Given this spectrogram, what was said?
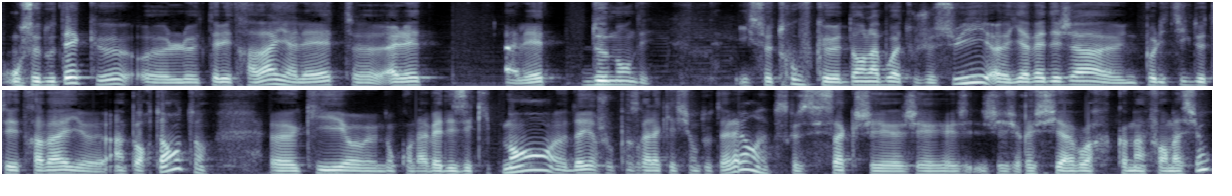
on se doutait que euh, le télétravail allait être, euh, allait allait être demandé. Il se trouve que dans la boîte où je suis, euh, il y avait déjà une politique de télétravail euh, importante, euh, qui euh, donc on avait des équipements. Euh, D'ailleurs, je vous poserai la question tout à l'heure parce que c'est ça que j'ai- réussi à avoir comme information.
